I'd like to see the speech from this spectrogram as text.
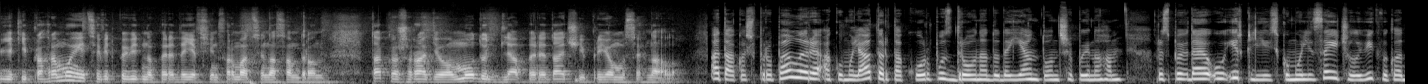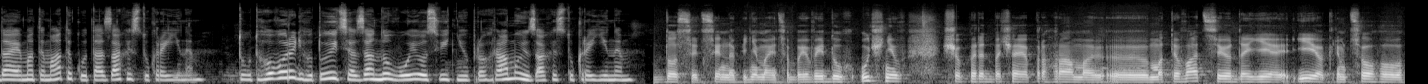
який програмується, відповідно передає всю інформацію на сам дрон. Також радіомодуль для передачі і прийому сигналу. А також пропелери, акумулятор та корпус дрона, додає Антон Шипинога. Розповідає, у Іркліївському ліцеї чоловік викладає математику та захист України. Тут, говорить, готуються за новою освітньою програмою захист України. Досить сильно піднімається бойовий дух учнів, що передбачає програма, е, мотивацію дає, і окрім цього,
